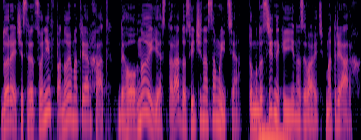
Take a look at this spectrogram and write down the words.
До речі, серед сонів панує матріархат, де головною є стара досвідчена самиця, тому дослідники її називають матріарх.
